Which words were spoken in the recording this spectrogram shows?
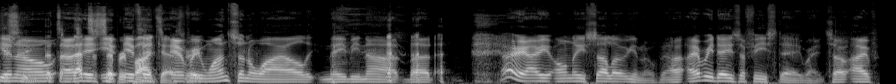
You know, That's a- uh, that's a i- separate if It's podcast, every right? once in a while, maybe not, but hey, I only sell. You know, uh, every day's a feast day, right? So I've.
